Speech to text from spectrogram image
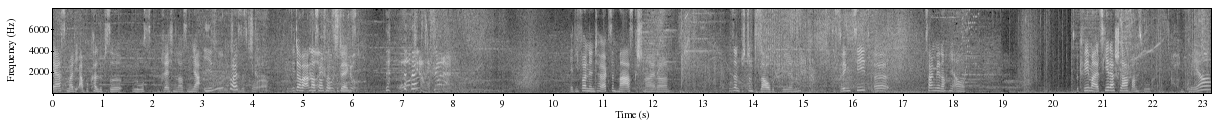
erstmal die Apokalypse losbrechen lassen. Ja, in Crisis Core. Sieht aber anders aus, als du denkst. ja, die von den Turks sind maßgeschneidert. Die sind bestimmt saubequem. Deswegen zieht, äh, zeigen wir noch nie aus. Ist bequemer als jeder Schlafanzug. Ach, noch mehr?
